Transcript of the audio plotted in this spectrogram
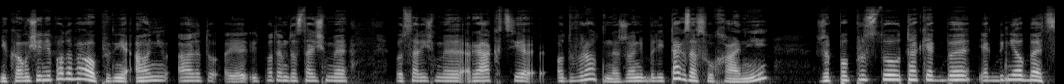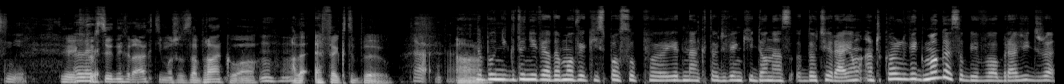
Nikomu się nie podobało pewnie, a oni, ale to, e, potem dostaliśmy, dostaliśmy reakcje odwrotne, że oni byli tak zasłuchani, że po prostu tak jakby, jakby nieobecni. Tych ale... ekspresywnych reakcji może zabrakło, mhm. ale efekt był. Tak, tak. No bo nigdy nie wiadomo, w jaki sposób e, jednak te dźwięki do nas docierają, aczkolwiek mogę sobie wyobrazić, że,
